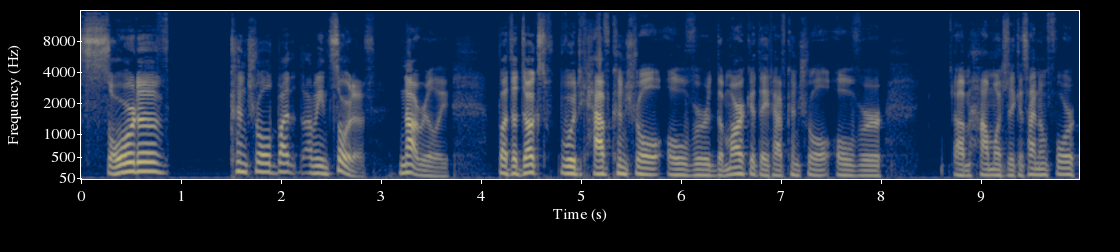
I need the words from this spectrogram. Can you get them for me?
sort of controlled by. I mean, sort of, not really, but the Ducks would have control over the market. They'd have control over um, how much they can sign them for.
